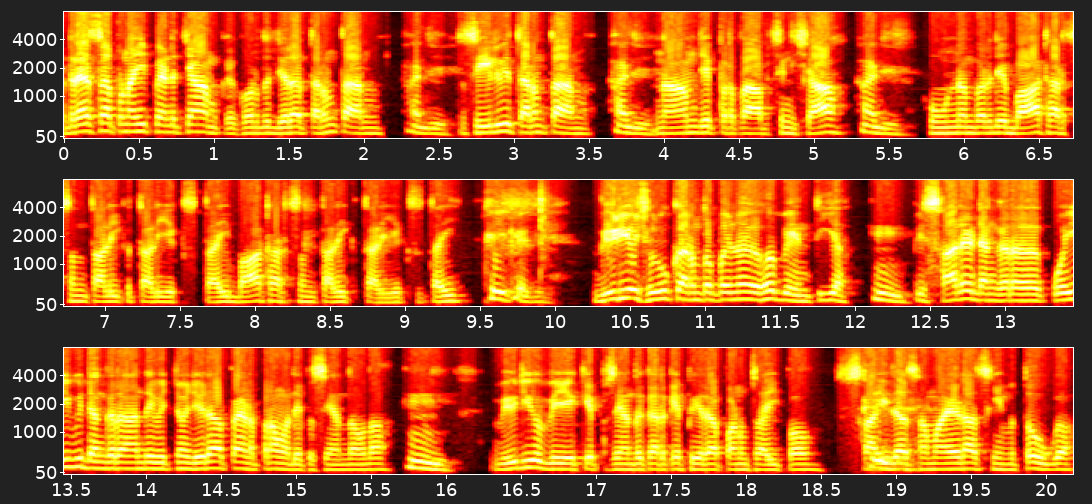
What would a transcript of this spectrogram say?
ਐਡਰੈਸ ਆਪਣਾ ਜੀ ਪਿੰਡ ਝਾਮਕੇ ਖੁਰਦ ਜ਼ਿਲ੍ਹਾ ਤਰਨਤਾਰਨ। ਹਾਂਜੀ। ਤਹਿਸੀਲ ਵੀ ਤਰਨਤਾਰਨ। ਹਾਂਜੀ। ਨਾਮ ਜੇ ਪ੍ਰਤਾਪ ਸਿੰਘ ਸ਼ਾਹ। ਹਾਂਜੀ। ਫੋਨ ਨੰਬਰ ਜੇ 6284414127 6284414127 ਠੀਕ ਹੈ ਜੀ। ਵੀਡੀਓ ਸ਼ੁਰੂ ਕਰਨ ਤੋਂ ਪਹਿਲਾਂ ਇਹੋ ਬੇਨਤੀ ਆ ਵੀ ਸਾਰੇ ਡੰਗਰ ਕੋਈ ਵੀ ਡੰਗਰਾਂ ਦੇ ਵਿੱਚੋਂ ਜਿਹੜਾ ਭੈਣ ਭਰਾਵਾਂ ਦੇ ਪਸੰਦ ਆਉਂਦਾ ਵੀਡੀਓ ਵੇਖ ਕੇ ਪਸੰਦ ਕਰਕੇ ਫੇਰ ਆਪਾਂ ਨੂੰ ਸਾਈ ਪਾਓ। ਸਾਈ ਦਾ। ਸਮਾਂ ਜਿਹੜਾ ਸੀਮਤ ਹੋਊਗਾ।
